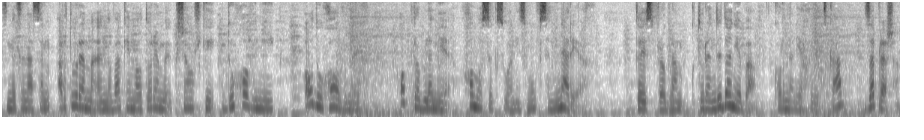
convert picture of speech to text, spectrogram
z mecenasem Arturem Nowakiem, autorem książki Duchowni o duchownych, o problemie homoseksualizmu w seminariach. To jest program Którędy do Nieba. Kornelia Chojecka, zapraszam.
